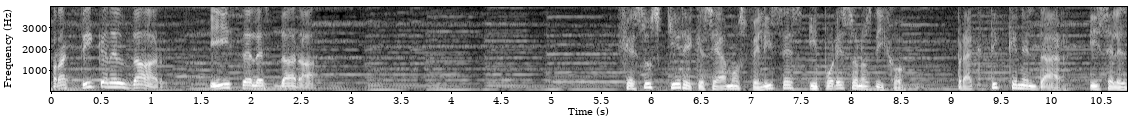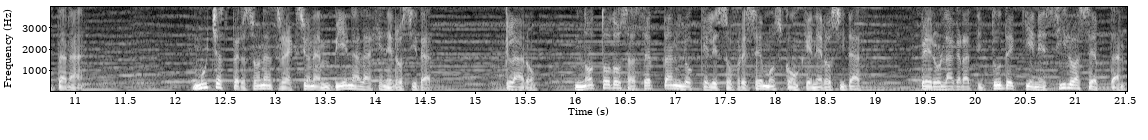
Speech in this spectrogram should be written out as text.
practiquen el dar y se les dará. Jesús quiere que seamos felices y por eso nos dijo, practiquen el dar y se les dará. Muchas personas reaccionan bien a la generosidad. Claro, no todos aceptan lo que les ofrecemos con generosidad, pero la gratitud de quienes sí lo aceptan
